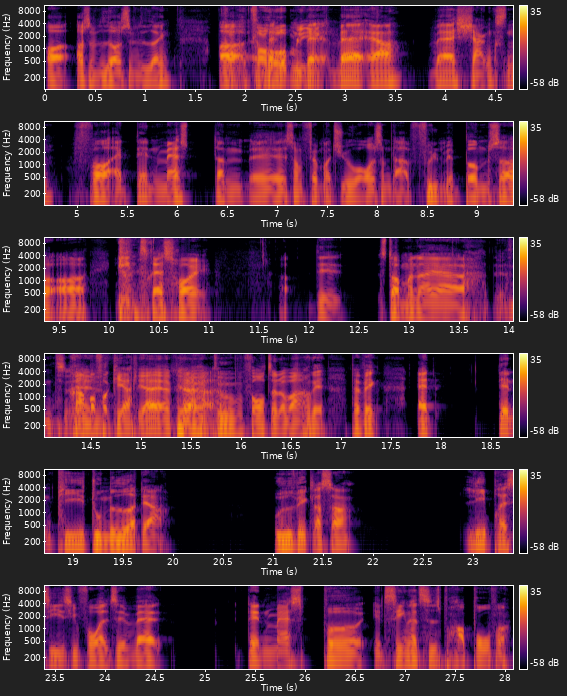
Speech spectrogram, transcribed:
og, og så videre, og så videre. Ikke? Og For- forhåbentlig hvad, hvad, hvad, er, hvad er chancen for, at den masse, der, øh, som 25 år, som der er fyldt med bumser og 61 høj, det stopper mig, når jeg rammer forkert. Ja, ja, ja, du fortsætter bare. Okay, perfekt. At den pige, du møder der, udvikler sig lige præcis i forhold til, hvad den masse på et senere tidspunkt har brug for.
